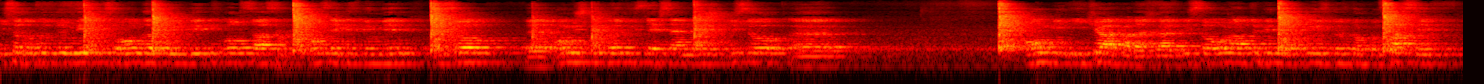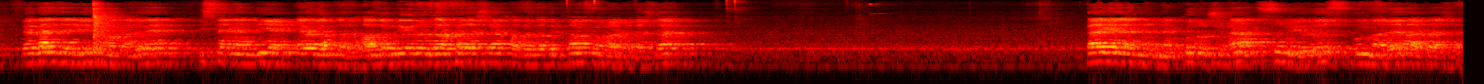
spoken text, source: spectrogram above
ISO 9001, ISO 14001, ISO 18001, ISO e, 13485, ISO e, 10002 arkadaşlar, ISO 16949 FASIF ve benzeri firmaları ve istenen diğer evrakları hazırlıyoruz arkadaşlar. Hazırladıktan sonra arkadaşlar belgelendirme kuruluşuna sunuyoruz bunları arkadaşlar.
